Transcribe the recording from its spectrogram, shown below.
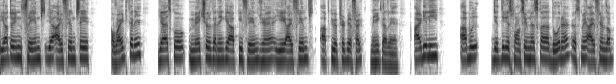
या तो इन फ्रेम्स या आई फ्रेम से अवॉइड करें, या इसको मेक श्योर sure करें कि आपकी फ्रेम्स जो हैं, ये आई फ्रेम्स आपकी वेबसाइट पे अफेक्ट नहीं कर रहे हैं। आइडियली अब जितनी रिस्पॉन्सिवनेस का दौर है, उसमें आई फ्रेम्स अब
